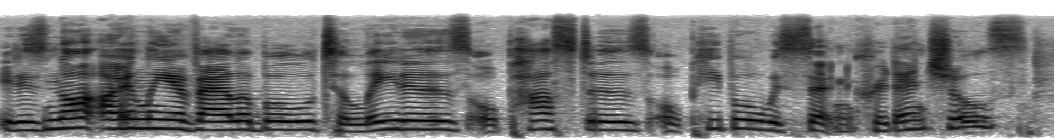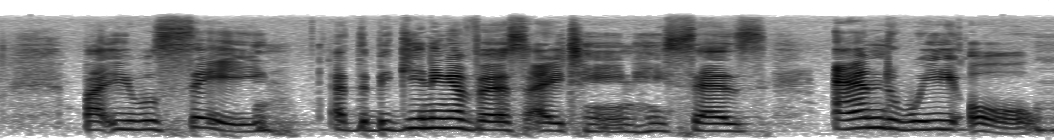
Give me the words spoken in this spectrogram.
It is not only available to leaders or pastors or people with certain credentials, But you will see at the beginning of verse 18, he says, And we all,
